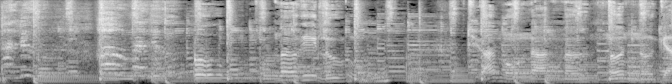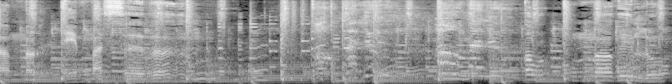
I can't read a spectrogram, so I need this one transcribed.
Malou, oh voilà oh Marie-Lou, tu as mon âme monogame et ma sève. Marilou,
